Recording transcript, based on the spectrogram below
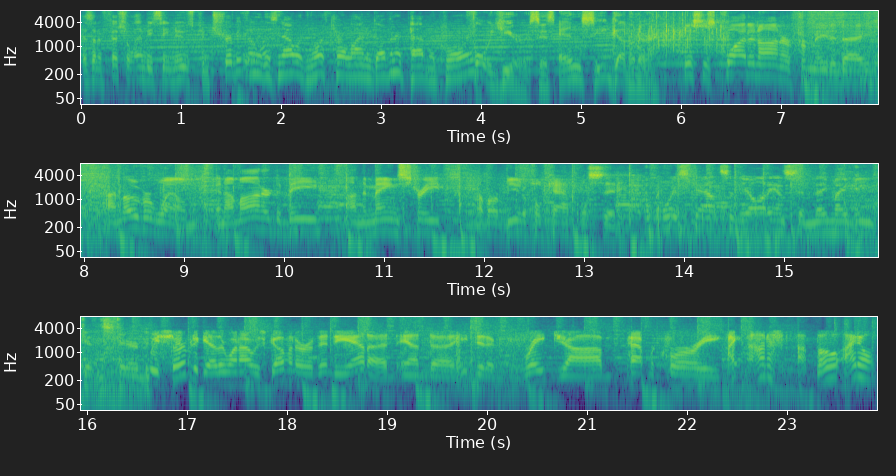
as an official NBC News contributor. With us now with North Carolina Governor Pat McCrory. Four years as NC Governor. This is quite an honor for me today. I'm overwhelmed, and I'm honored to be on the main street of our beautiful capital city. The Boy Scouts in the audience, and they may be getting scared. We served together when I was governor of Indiana, and uh, he did a great job. Pat McCrory. I honest, uh, Bo, I don't,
